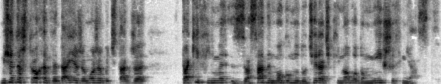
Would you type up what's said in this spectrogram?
Mi się też trochę wydaje, że może być tak, że takie filmy z zasady mogą nie docierać kinowo do mniejszych miast.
